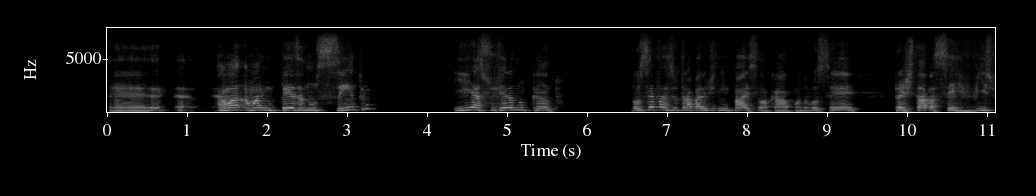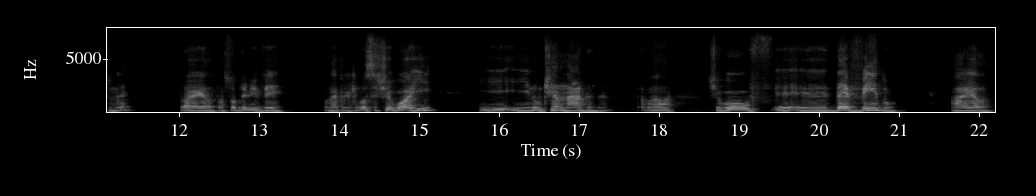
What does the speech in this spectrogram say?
É, é- há uma, há uma limpeza no centro e a sujeira no canto. Você fazia o trabalho de limpar esse local quando você prestava serviço, né, para ela, para sobreviver. Na época que você chegou aí e, e não tinha nada, né? Tava, chegou é, é, devendo a ela.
